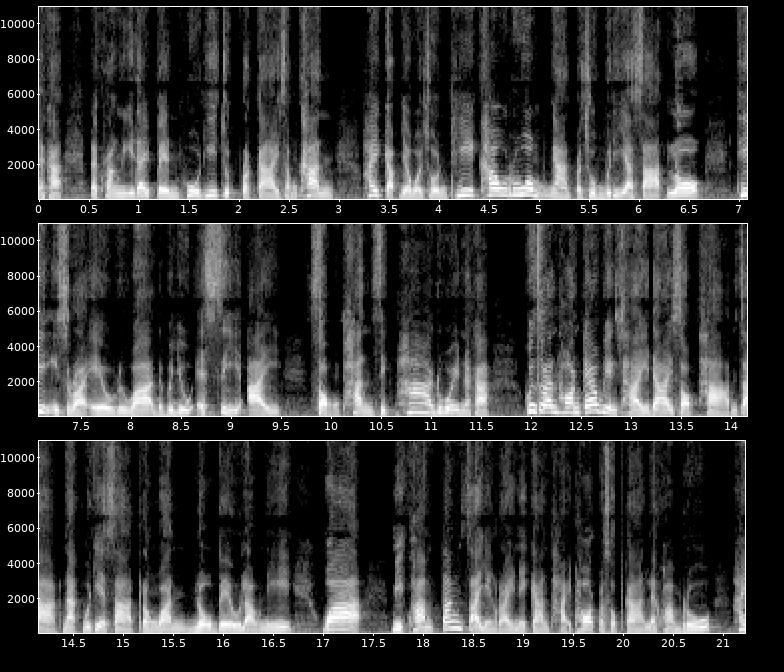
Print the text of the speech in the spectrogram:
นะคะ และครั้งนี้ได้เป็นผู้ที่จุดประกายสำคัญ ให้กับเยาวชนที่เข้าร่วมงานประชุมวิทยาศาสตร์โลก ที่อิสราเอล หรือว่า WSCI 2015 ด้วยนะคะ คุณสรันทรแก้วเวียงชัยได้สอบถามจากนักวิทยาศาสตร์รางวัลโนเบลเหล่านี้ว่า มีความตั้งใจอย่างไรในการถ่ายทอดประสบการณ์ และความรู้ให้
